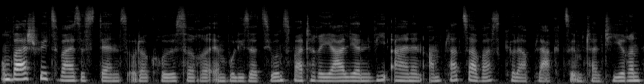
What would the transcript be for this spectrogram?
Um beispielsweise Stents oder größere Embolisationsmaterialien wie einen Amplatzer Vascular Plug zu implantieren,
